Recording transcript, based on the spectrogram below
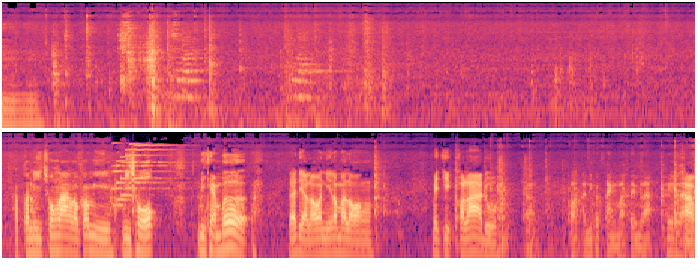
คครับตอนนี้ช่วงล่างเราก็มีมีโชค มีแคมเบอร์ แล้วเดี๋ยวเราวันนี้เรามาลองเมจิกคอล่าดู ครับเพราะอันนี้ก็แต่งมาเต็มละเท่แล้วครับ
